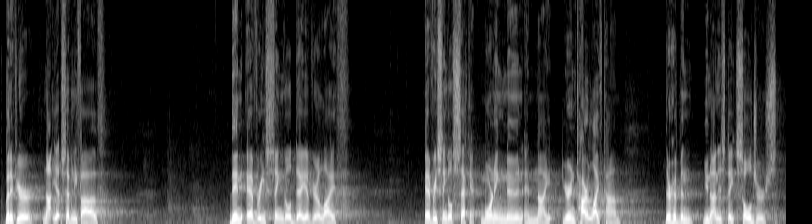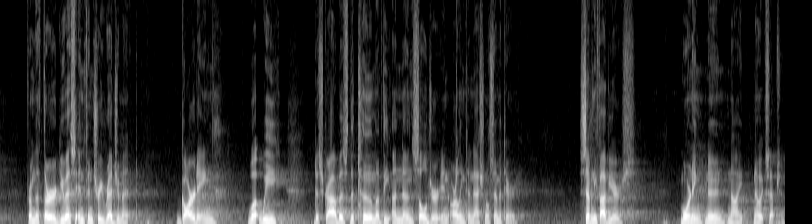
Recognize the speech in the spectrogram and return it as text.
But if you're not yet 75, then every single day of your life, every single second, morning, noon, and night, your entire lifetime, there have been United States soldiers from the 3rd U.S. Infantry Regiment guarding what we describe as the tomb of the unknown soldier in Arlington National Cemetery. 75 years, morning, noon, night, no exception.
